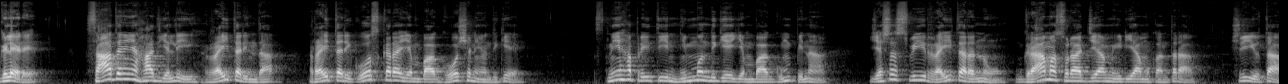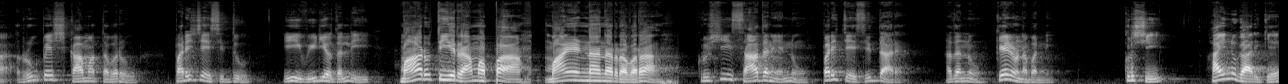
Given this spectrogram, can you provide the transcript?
ಗೆಳೆಯರೆ, ಸಾಧನೆಯ ಹಾದಿಯಲ್ಲಿ ರೈತರಿಂದ ರೈತರಿಗೋಸ್ಕರ ಎಂಬ ಘೋಷಣೆಯೊಂದಿಗೆ ಸ್ನೇಹ ಪ್ರೀತಿ ನಿಮ್ಮೊಂದಿಗೆ ಎಂಬ ಗುಂಪಿನ ಯಶಸ್ವಿ ರೈತರನ್ನು ಗ್ರಾಮ ಸ್ವರಾಜ್ಯ ಮೀಡಿಯಾ ಮುಖಾಂತರ ಶ್ರೀಯುತ ರೂಪೇಶ್ ಕಾಮತ್ ಅವರು ಪರಿಚಯಿಸಿದ್ದು ಈ ವಿಡಿಯೋದಲ್ಲಿ ಮಾರುತಿ ರಾಮಪ್ಪ ಮಾಯಣ್ಣನರವರ ಕೃಷಿ ಸಾಧನೆಯನ್ನು ಪರಿಚಯಿಸಿದ್ದಾರೆ. ಅದನ್ನು ಕೇಳೋಣ ಬನ್ನಿ. ಕೃಷಿ, ಹೈನುಗಾರಿಕೆ,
